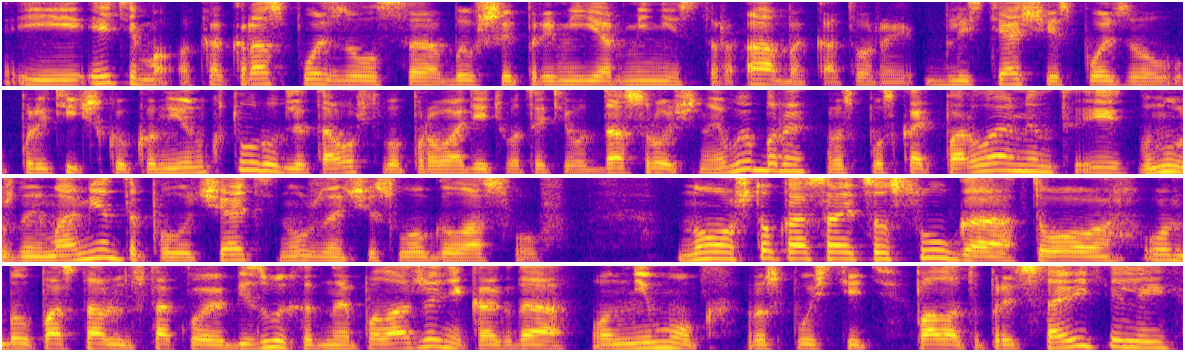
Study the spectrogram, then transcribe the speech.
И этим как раз пользовался бывший премьер-министр Абе, который блестяще использовал политическую конъюнктуру для того, чтобы проводить вот эти вот досрочные выборы, распускать парламент и в нужные моменты получать нужное число голосов. Но что касается Суга, то он был поставлен в такое безвыходное положение, когда он не мог распустить Палату представителей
